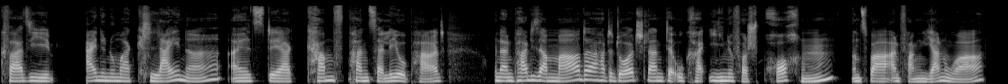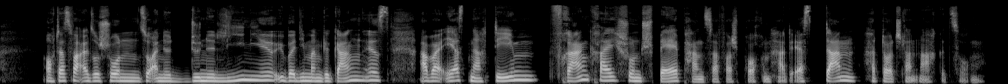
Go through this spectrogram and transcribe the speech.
quasi eine Nummer kleiner als der Kampfpanzer Leopard. Und ein paar dieser Marder hatte Deutschland der Ukraine versprochen, und zwar Anfang Januar. Auch das war also schon so eine dünne Linie, über die man gegangen ist. Aber erst nachdem Frankreich schon Spähpanzer versprochen hat, erst dann hat Deutschland nachgezogen.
